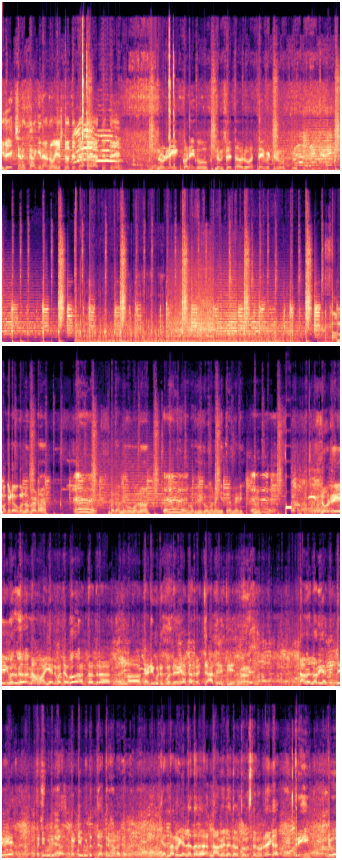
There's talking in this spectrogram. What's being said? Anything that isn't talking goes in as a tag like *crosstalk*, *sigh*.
ಇದೇ ಕ್ಷಣಕ್ಕಾಗಿ ನಾನು ಎಷ್ಟೊತ್ತಿಂದ ಕಾಯ್ತಿದ್ದೆ ನೋಡ್ರಿ, ಕೊನೆಗೂ ನಮ್ಮ ಶ್ವೇತಾ ಅವರು ಅತ್ತೇ ಬಿಟ್ರು. ಅಮ್ಮ ಕಡೆ ಹೋಗೋಣ ಬೇಡ? ಬದಾಮಿಗೆ ಹೋಗೋಣ ಮದ್ವೆಗೆ ಹೋಗೋಣ ನಡಿ? ನೋಡ್ರಿ, ಇವತ್ತು ನಾವು ಎಲ್ಲಿ ಬಂದೇವಪ್ಪ ಅಂತಂದ್ರ ಕಡಿಗುಡಕ್ ಬಂದೇವಿ, ಯಾಕಂದ್ರೆ ಜಾತ್ರೆ ಐತಿ. ನಾವೆಲ್ಲರೂ ಎಲ್ಲಿ ನಿಂತೀವಿ? ಕಡ್ಡಿಗುಡಿ ಕಡ್ಡಿಗುಡ್ಡದ ಜಾತ್ರೆ ಮಾಡಕ ಎಲ್ಲರೂ ಎಲ್ಲದಾರ? ನಾವೆಲ್ಲದೇವ್ ತೋರಿಸ್ತೇವೆ ನೋಡ್ರಿ. ಈಗ ತ್ರೀ ಟೂ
